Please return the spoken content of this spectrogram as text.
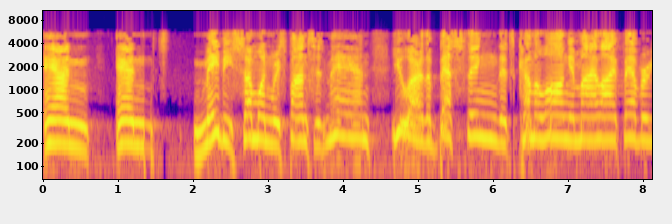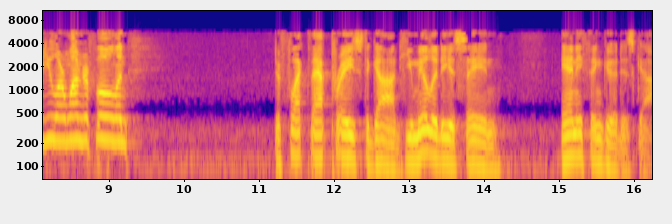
and, and maybe someone responds says, man, you are the best thing that's come along in my life ever. You are wonderful. And deflect that praise to God. Humility is saying, anything good is God.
